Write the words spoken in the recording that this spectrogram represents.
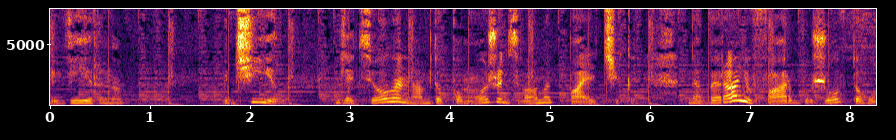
Вірно, бджіл. Для цього нам допоможуть з вами пальчики. Набираю фарбу жовтого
